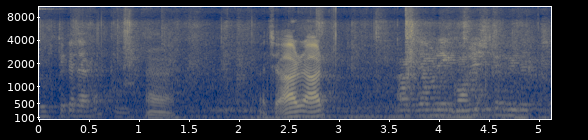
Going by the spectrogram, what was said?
দূর থেকে দেখা। হ্যাঁ। আচ্ছা আর আর? আর যেমন এই গণেশটা হয়ে যাচ্ছে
